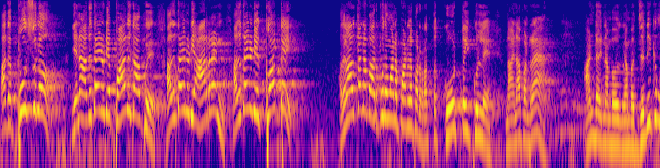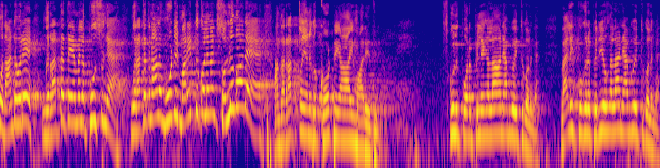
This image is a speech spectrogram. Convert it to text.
அதை பூசணும். ஏன்னா அதுதான் என்னுடைய பாதுகாப்பு. அதுதான் என்னுடைய அரண். அதுதான் என்னுடைய கோட்டை. அதனால தான் நம்ம அற்புதமான பாடலை பாடுறோம். ரத்த கோட்டைக்குள்ளே நான் என்ன பண்றேன்? ஆண்ட நம்ம நம்ம ஜெபிக்கும் போது ஆண்டவரே உங்க ரத்தத்தை என் மேல பூசுங்க. உங்க ரத்தத்தினால மூடி மறைத்துக் கொள்ளுங்கன்னு சொல்லும் போதே அந்த ரத்தம் எனக்கு கோட்டையாய் மாறியது. ஸ்கூலுக்கு போகிற பிள்ளைங்கள்லாம் ஞாபகம் வைத்துக்கொள்ளுங்க. வேலைக்கு போகிற பெரியவங்கள்லாம் ஞாபகம் வைத்துக்கொள்ளுங்க.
